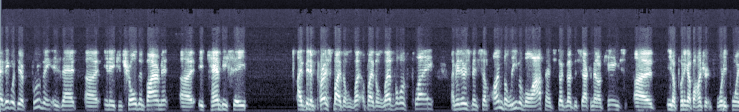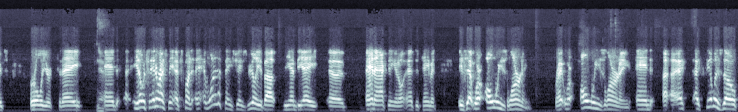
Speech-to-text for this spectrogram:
I, think what they're proving is that uh, in a controlled environment, uh, it can be safe. I've been impressed by the le- by the level of play. I mean, there's been some unbelievable offense. Talk about the Sacramento Kings, uh, you know, putting up 140 points earlier today. Yeah. And uh, you know, it's interesting. It's fun. And one of the things, James, really about the NBA uh, and acting and entertainment is that we're always learning, right? We're always learning, and I, I, I feel as though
